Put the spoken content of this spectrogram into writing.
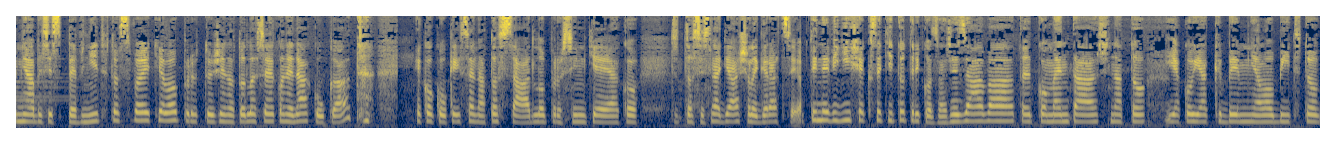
Měla by si spevnit to svoje tělo, protože na tohle se jako nedá koukat. Jako koukej se na to sádlo, prosím tě, jako to, to si snad děláš legraci. Ty nevidíš, jak se ti to triko zařezává, ten komentář na to, jako jak by mělo být to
